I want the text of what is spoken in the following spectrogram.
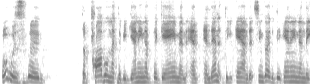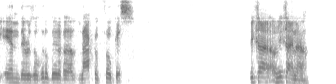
what was the the problem at the beginning of the game and, and, and then at the end? It seemed like the beginning and the end there was a little bit of a lack of focus. we kind we kind of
